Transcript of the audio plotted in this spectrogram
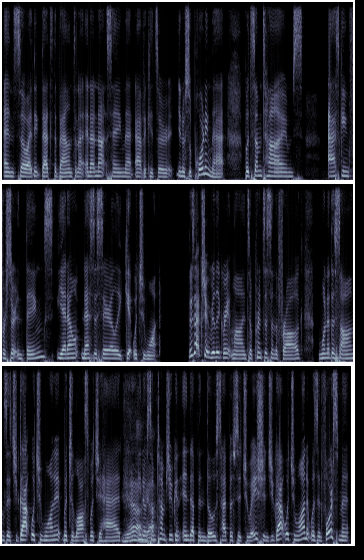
And so I think that's the balance. And, I, and I'm not saying that advocates are, you know, supporting that, but sometimes asking for certain things, you don't necessarily get what you want. There's actually a really great line. So, Princess and the Frog, one of the songs that you got what you wanted, but you lost what you had. Yeah. You know, yeah. sometimes you can end up in those type of situations. You got what you wanted was enforcement,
